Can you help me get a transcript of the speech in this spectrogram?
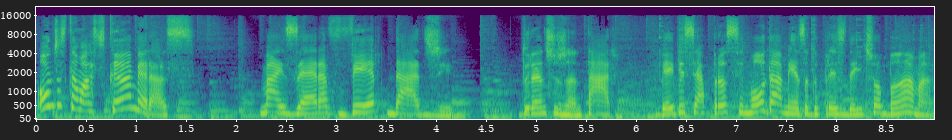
Onde estão as câmeras? Mas era verdade. Durante o jantar, Baby se aproximou da mesa do presidente Obama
